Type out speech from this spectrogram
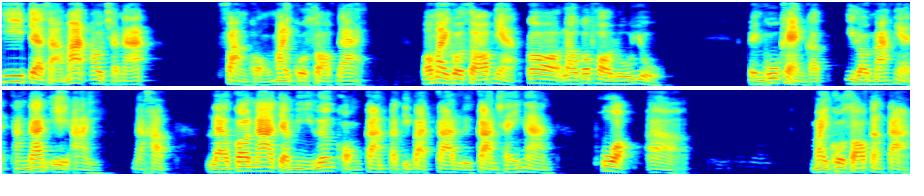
ที่จะสามารถเอาชนะ ฝั่งของ Microsoft ได้ เพราะ Microsoft เนี่ยก็เราก็พอรู้อยู่ เป็นคู่แข่งกับอีลอนมัสเนี่ยทางด้าน AI นะครับ แล้วก็น่าจะมีเรื่องของการปฏิบัติการหรือการใช้งานพวกอ่า Microsoft ต่าง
